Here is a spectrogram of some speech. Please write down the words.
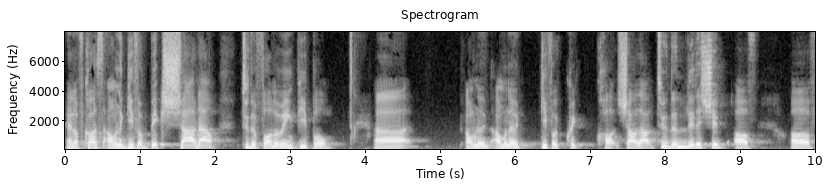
And of course, I want to give a big shout out to the following people. Uh, I want to, I want to give a quick shout out to the leadership of of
